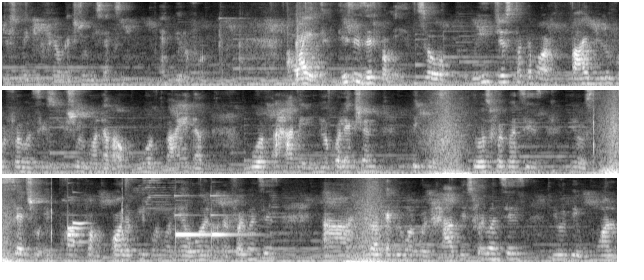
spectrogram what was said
just make you feel extremely sexy and beautiful. All right, this is it for me. So we just talked about five beautiful fragrances you should want about worth buying that worth having in your collection because those fragrances you know set you apart from other people when they're wearing other fragrances. Uh, not everyone will have these fragrances. You will be one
